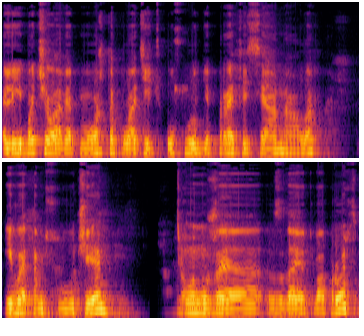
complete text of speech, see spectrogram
Либо человек может оплатить услуги профессионалов, и в этом случае он уже задает вопрос,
